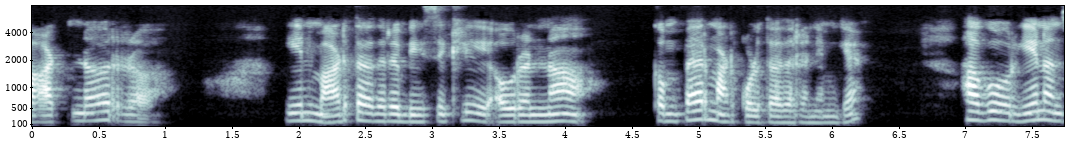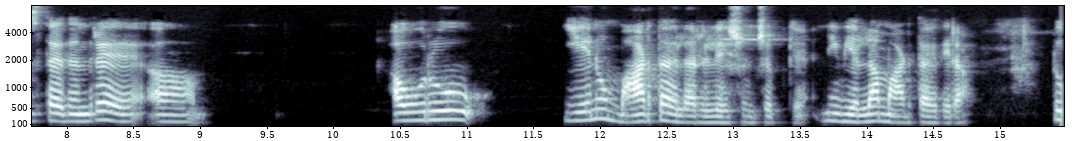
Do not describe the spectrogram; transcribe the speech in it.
ಪಾರ್ಟ್ನರ್ ಏನು ಮಾಡ್ತಾ ಇದ್ದಾರೆ ಬೇಸಿಕ್ಲಿ ಅವರನ್ನ ಕಂಪೇರ್ ಮಾಡ್ಕೊಳ್ತಾ ಇದ್ದಾರೆ ನಿಮಗೆ. ಹಾಗೂ ಅವ್ರಿಗೆ ಏನು ಅನಿಸ್ತಾ ಇದೆ ಅಂದರೆ ಅವರು ಏನೂ ಮಾಡ್ತಾ ಇಲ್ಲ ರಿಲೇಶನ್ಶಿಪ್ಗೆ ನೀವೆಲ್ಲ ಮಾಡ್ತಾ ಇದ್ದೀರಾ. ಟೂ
